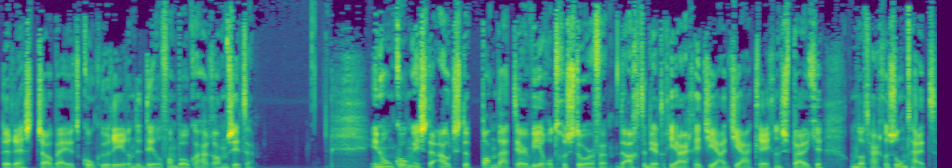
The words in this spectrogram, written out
De rest zou bij het concurrerende deel van Boko Haram zitten. In Hongkong is de oudste panda ter wereld gestorven. De 38-jarige Jia Jia kreeg een spuitje omdat haar gezondheid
